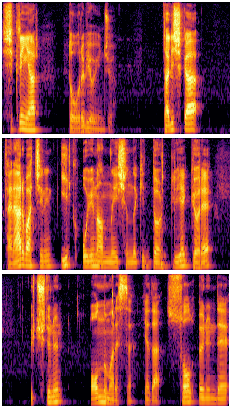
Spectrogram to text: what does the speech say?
Skriniar doğru bir oyuncu. Talişka Fenerbahçe'nin ilk oyun anlayışındaki dörtlüye göre üçlünün 10 numarası ya da sol önünde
